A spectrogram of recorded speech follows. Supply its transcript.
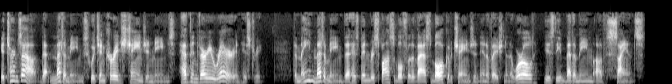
It turns out that metamemes, which encourage change in memes, have been very rare in history. The main metameme that has been responsible for the vast bulk of change and innovation in the world is the metameme of science.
